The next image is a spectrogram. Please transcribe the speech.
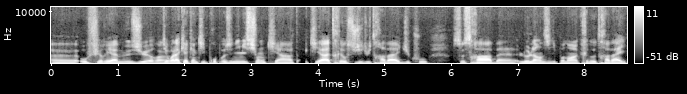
euh, au fur et à mesure. Dire voilà quelqu'un qui propose une émission qui a qui a attrait au sujet du travail, du coup, ce sera ben, le lundi pendant un créneau de travail.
